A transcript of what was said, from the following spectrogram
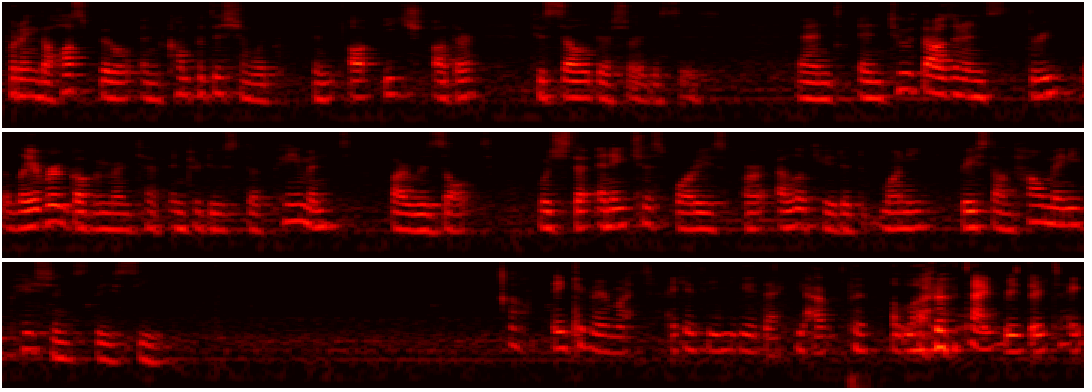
putting the hospital in competition with in, uh, each other to sell their services. And in 2003, the Labour government have introduced the payment by result, which the NHS bodies are allocated money based on how many patients they see. Oh, thank you very much. I can see you that you have put a lot of time researching.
